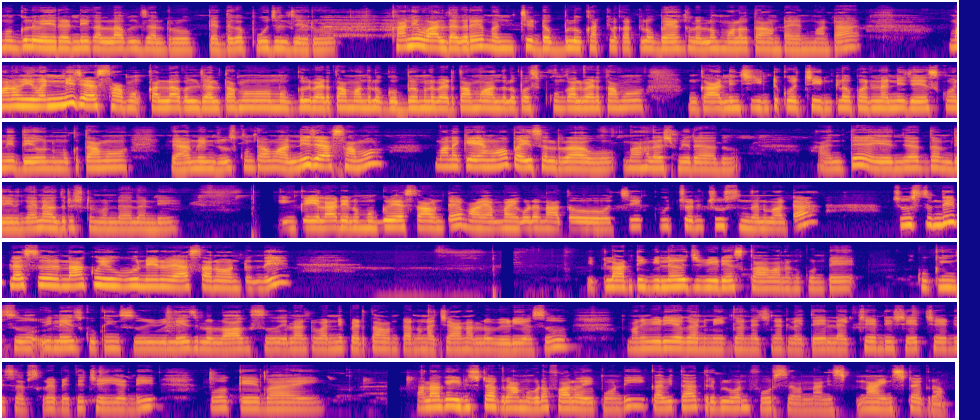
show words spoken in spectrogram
ముగ్గులు వేయరండి కల్లాపులు చల్లరు పెద్దగా పూజలు చేయరు. కానీ వాళ్ళ దగ్గరే మంచి డబ్బులు కట్టలు కట్టలు బ్యాంకులలో మొలగుతూ ఉంటాయన్నమాట. మనం ఇవన్నీ చేస్తాము. కల్లాపులు చల్లుతాము ముగ్గులు పెడతాము అందులో గొబ్బెమ్మలు పెడతాము అందులో పసుపు కుంకాలు పెడతాము. ఇంకా నుంచి ఇంటికి వచ్చి ఇంట్లో పనులన్నీ చేసుకొని దేవుని మొక్కుతాము ఫ్యామిలీని చూసుకుంటాము అన్నీ చేస్తాము. మనకేమో పైసలు రావు మహాలక్ష్మి రాదు. అంతే ఏం చేద్దాం? దేనికైనా అదృష్టం ఉండాలండి. ఇంకా ఇలా నేను ముగ్గు వేస్తూ ఉంటే మా అమ్మాయి కూడా నాతో వచ్చి కూర్చొని చూస్తుందనమాట చూస్తుంది. ప్లస్ నాకు ఇవ్వు నేను వేస్తాను అంటుంది. ఇట్లాంటి విలేజ్ వీడియోస్ కావాలనుకుంటే కుకింగ్స్ విలేజ్ కుకింగ్స్ విలేజ్లో లాగ్స్ ఇలాంటివన్నీ పెడతా ఉంటాను నా ఛానల్లో వీడియోస్. మన వీడియో కానీ మీకు కానీ నచ్చినట్లయితే లైక్ చేయండి షేర్ చేయండి సబ్స్క్రైబ్ అయితే చేయండి. Okay bye. అలాగే ఇన్స్టాగ్రామ్ కూడా ఫాలో అయిపోండి. Kavitha triple one four seven నా నా ఇన్స్టాగ్రామ్.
